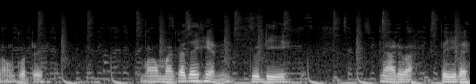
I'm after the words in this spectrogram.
ลองกดเลยมันก็จะเห็นอยู่ดีน่าดีกว่าตีเลย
